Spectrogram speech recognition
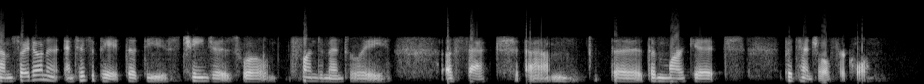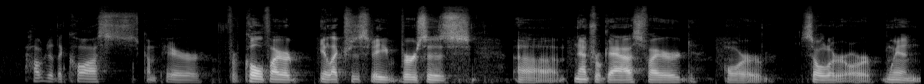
Um, so I don't anticipate that these changes will fundamentally affect um, the the market potential for coal. How do the costs compare for coal-fired electricity versus uh, natural gas-fired or solar or wind?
